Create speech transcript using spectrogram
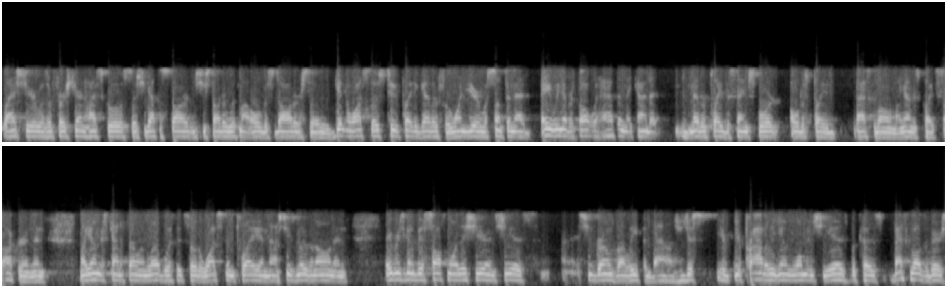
last year was her first year in high school, so she got to start. And she started with my oldest daughter. So getting to watch those two play together for one year was something that a we never thought would happen. They kind of never played the same sport. Oldest played basketball, and my youngest played soccer. And then my youngest kind of fell in love with it. So to watch them play, and now she's moving on. And Avery's going to be a sophomore this year, and she is she's grown by leap and bounds. You just you're, you're proud of the young woman she is because basketball is a very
